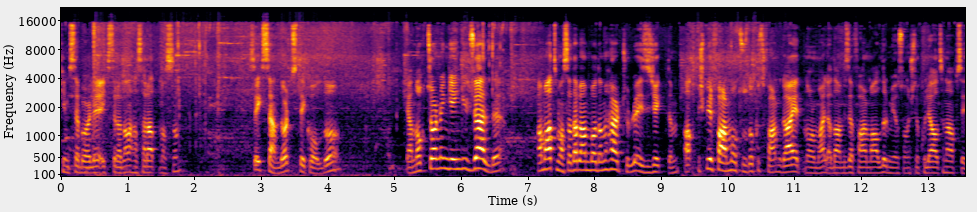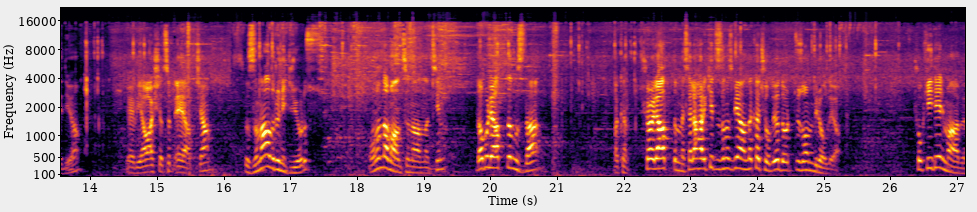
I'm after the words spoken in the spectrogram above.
Kimse böyle ekstradan hasar atmasın. 84 stack oldu. Ya Nocturne'ın gengi güzeldi. Ama atmasa da ben bu adamı her türlü ezecektim. 61 farm'a 39 farm gayet normal. Adam bize farm aldırmıyor sonuçta kule altına hapsediyor. Şöyle bir yavaşlatıp E atacağım. Hızını al rünü giriyoruz. Onun da mantığını anlatayım. W attığımızda Bakın şöyle attım mesela hareket hızımız bir anda kaç oluyor? 411 oluyor. Çok iyi değil mi abi?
